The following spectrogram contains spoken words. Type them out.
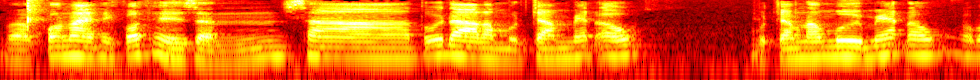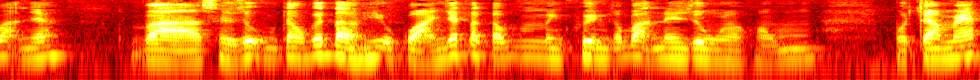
Và con này thì có thể dẫn xa tối đa là 100 mét ống 150 mét ống các bạn nhé. Và sử dụng trong cái tầm hiệu quả nhất là các mình khuyên các bạn nên dùng là khoảng 100 mét.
